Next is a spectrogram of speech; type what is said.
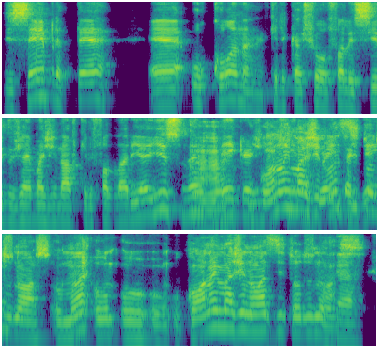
de sempre até é, o Conan, aquele cachorro falecido, já imaginava que ele falaria isso, né? Uhum. o Conan imaginou antes de todos nós. O, Man, o, o, o Conan imaginou antes de todos nós. É.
